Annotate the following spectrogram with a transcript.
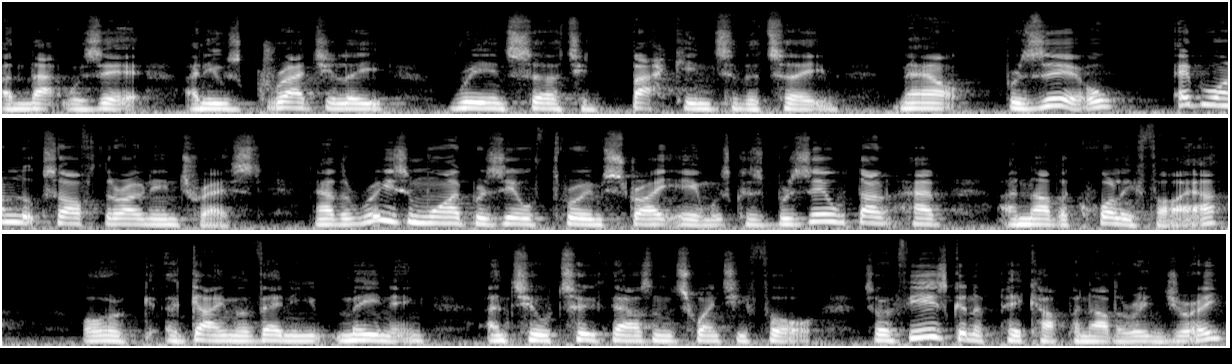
And that was it. And he was gradually reinserted back into the team. Now, Brazil, everyone looks after their own interest. Now, the reason why Brazil threw him straight in was because Brazil don't have another qualifier or a game of any meaning until 2024. So if he is going to pick up another injury,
